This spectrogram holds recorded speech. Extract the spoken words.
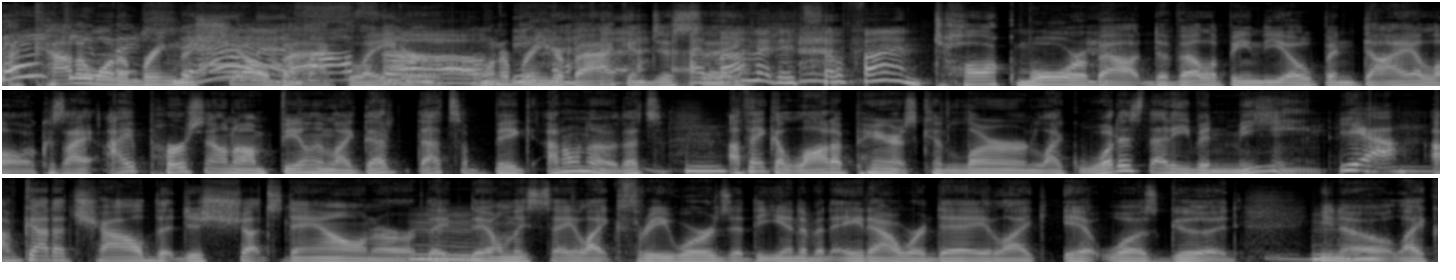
I kind of want to bring Michele. Michele Yes, back awesome. later. I want to bring her back and just say, I say, love it. It's so fun. talk more about developing the open dialogue because I, I personally know I'm feeling like that that's a big I don't know that's Mm-hmm. I think a lot of parents can learn like what does that even mean Yeah. I've got a child that just shuts down or they, Mm-hmm. they only say like three words at the end of an eight hour day like it was good you know like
